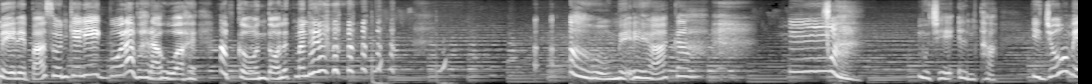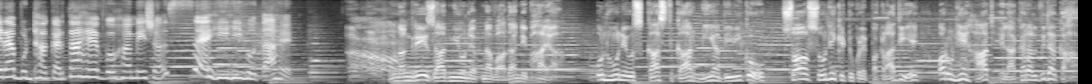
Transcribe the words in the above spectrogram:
मेरे पास उनके लिए एक बोरा भरा हुआ है। अब कौन दौलतमंद है? ओह, मेरे आका। मुझे इल्म था कि जो मेरा बुढ़ा करता है वो हमेशा सही ही होता है। उन अंग्रेज़ आदमियों ने अपना वादा निभाया। उन्होंने उस काश्तकार मियाँ बीवी को सौ सोने के टुकड़े पकड़ा दिए और उन्हें हाथ हिलाकर अलविदा कहा।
